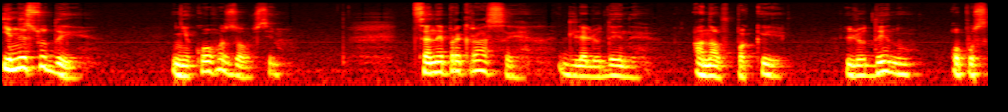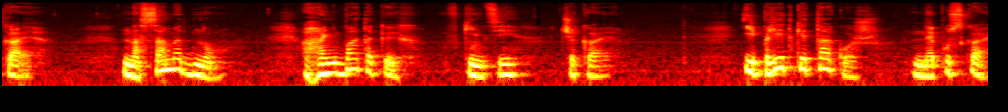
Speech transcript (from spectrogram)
І не суди нікого зовсім. Це не прикраси для людини, а навпаки, людину опускає на саме дно. Ганьба таких в кінці чекає. І плітки також не пускай.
